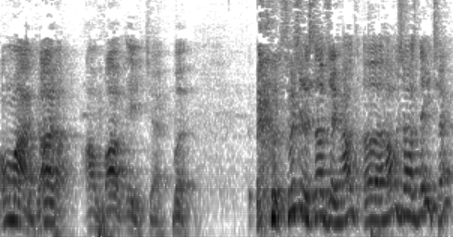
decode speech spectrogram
Oh my god, I'm five eight, Jack. But switching the subject, how uh how was y'all's day, Jack?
